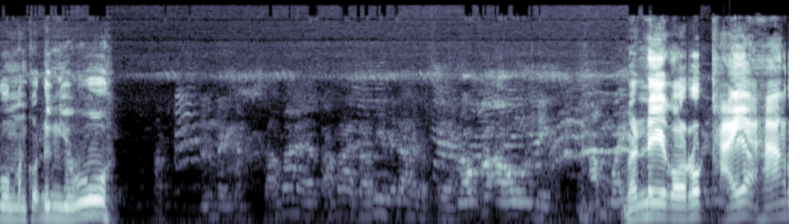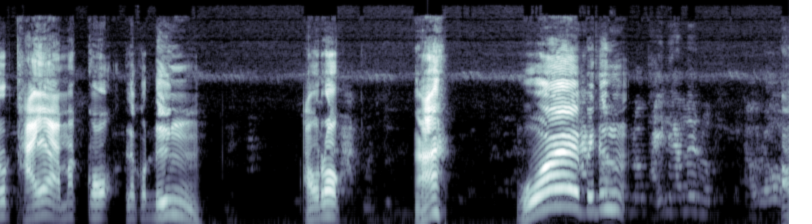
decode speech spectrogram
ดูนมันก็ดึงอยู่ๆครับดึงไหนกันสามารถสามารถเสานี่ไม่ได้หรอกแต่เราก็เอาเหล็กทำไว้วันนี้ก็รถไถอะหางรถไถอะมาเกาะแล้วก็ดึง เอารอกฮะโว้ยไปดึงเราไถเรือเลยลูกเอารออ๋อ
